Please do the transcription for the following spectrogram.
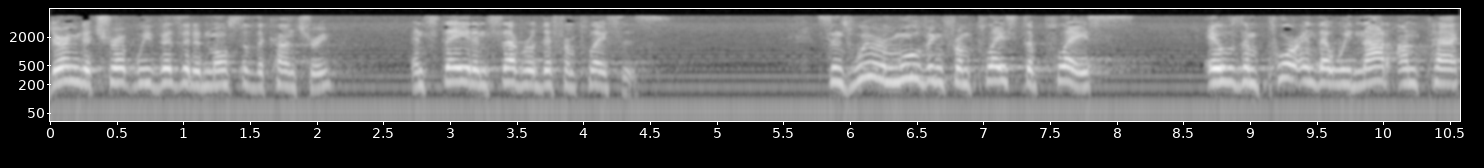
During the trip, we visited most of the country and stayed in several different places. Since we were moving from place to place, it was important that we not unpack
